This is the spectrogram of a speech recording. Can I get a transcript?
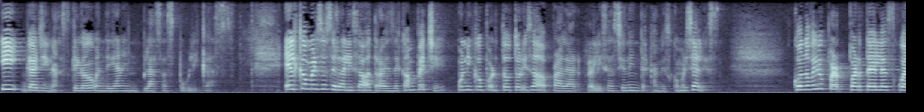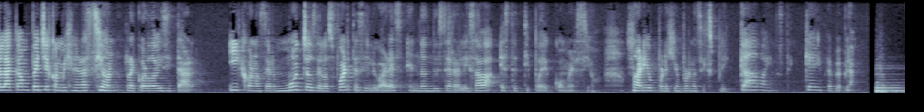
y gallinas, que luego venderían en plazas públicas. El comercio se realizaba a través de Campeche, único puerto autorizado para la realización de intercambios comerciales. Cuando fui por parte de la escuela Campeche con mi generación, recuerdo visitar y conocer muchos de los fuertes y lugares en donde se realizaba este tipo de comercio. Mario, por ejemplo, nos explicaba y nos y bla, bla, bla.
